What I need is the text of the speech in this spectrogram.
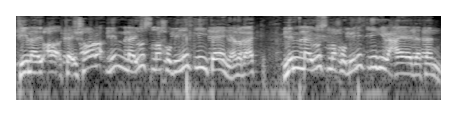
فيما آه كإشارة مما يسمح بمثله تاني. أنا بأكد. مما يسمح بمثله عادة.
